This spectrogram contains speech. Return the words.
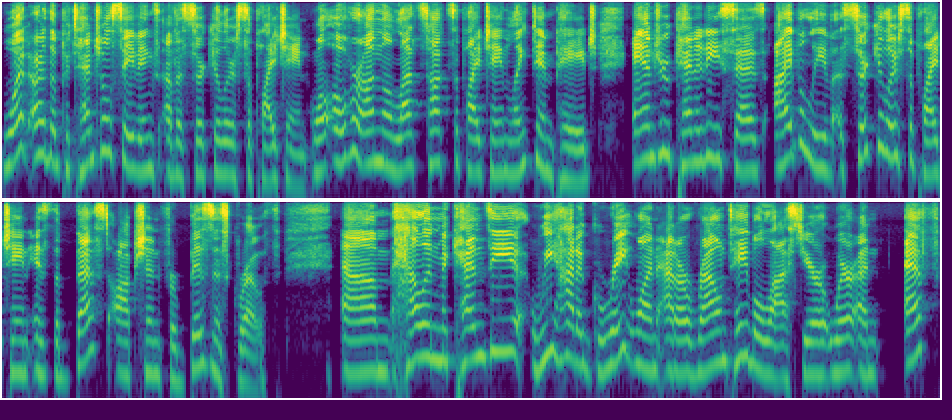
what are the potential savings of a circular supply chain? Well, over on the Let's Talk Supply Chain LinkedIn page, Andrew Kennedy says, I believe a circular supply chain is the best option for business growth. Um, Helen McKenzie, we had a great one at our roundtable last year where an F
